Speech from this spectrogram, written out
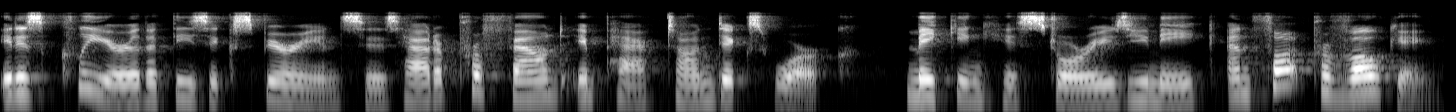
it is clear that these experiences had a profound impact on Dick's work, making his stories unique and thought provoking.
